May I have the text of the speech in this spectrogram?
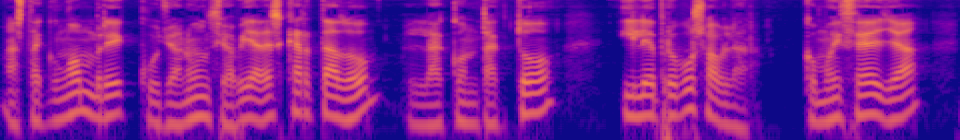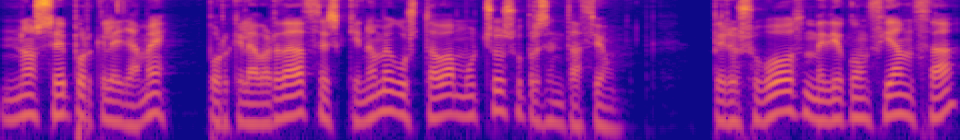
hasta que un hombre cuyo anuncio había descartado la contactó y le propuso hablar. Como dice ella, no sé por qué le llamé, porque la verdad es que no me gustaba mucho su presentación, pero su voz me dio confianza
